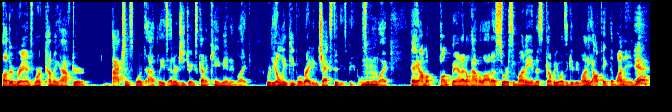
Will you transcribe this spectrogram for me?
other brands weren't coming after action sports athletes. Energy drinks kind of came in and like were the only people writing checks to these people. So mm-hmm. they're like, hey, I'm a punk band. I don't have a lot of source of money and this company wants to give me money. I'll take the money, Yeah.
